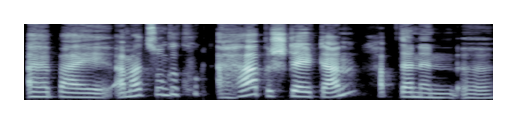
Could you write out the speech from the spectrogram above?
äh, bei Amazon geguckt, aha, bestellt dann, habe dann einen äh,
